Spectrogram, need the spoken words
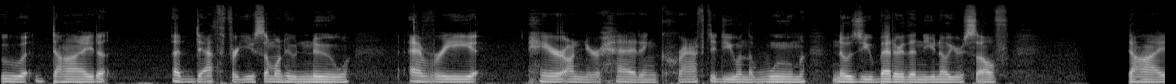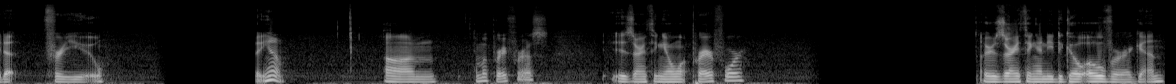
who died a death for you, someone who knew every hair on your head and crafted you in the womb, knows you better than you know yourself, died for you. But yeah. Um I'm gonna pray for us. Is there anything you want prayer for? Or is there anything I need to go over again?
